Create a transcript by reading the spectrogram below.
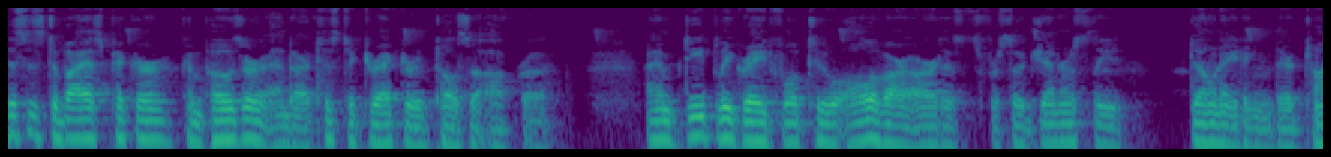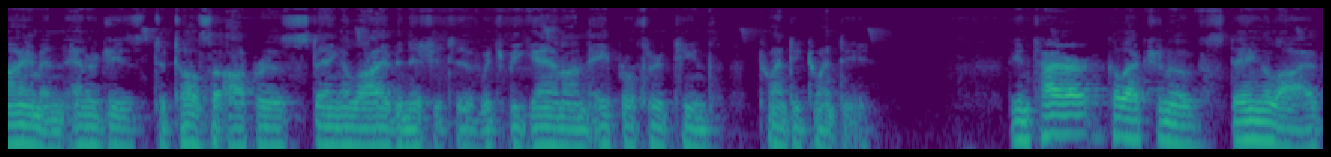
This is Tobias Picker, composer and artistic director of Tulsa Opera. I am deeply grateful to all of our artists for so generously donating their time and energies to Tulsa Opera's Staying Alive initiative, which began on April 13th, 2020. The entire collection of Staying Alive,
